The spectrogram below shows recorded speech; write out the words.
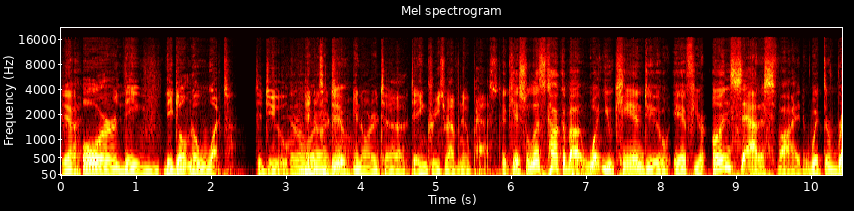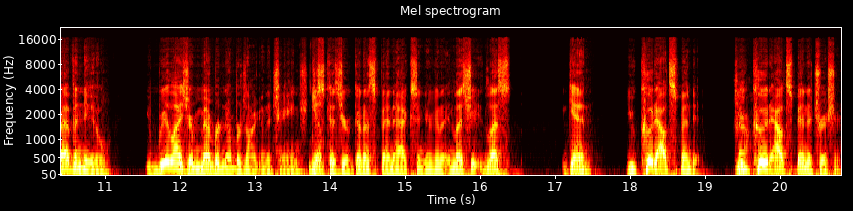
Yeah. or they've they don't know what to do. in what to order do. in order to to increase revenue past. Okay, so let's talk about what you can do if you're unsatisfied with the revenue. You realize your member number's not going to change just Yep. because you're going to spend X and you're going to unless you unless again you could outspend it. You could outspend attrition,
